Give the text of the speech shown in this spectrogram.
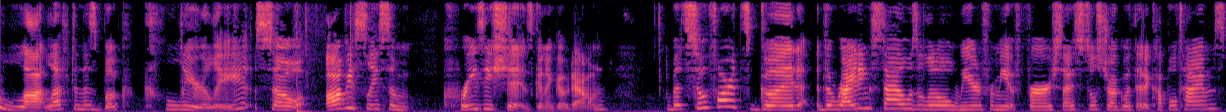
a lot left in this book, clearly. So obviously some crazy shit is gonna go down. But so far it's good. The writing style was a little weird for me at first. I still struggle with it a couple times.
